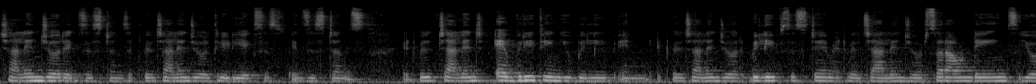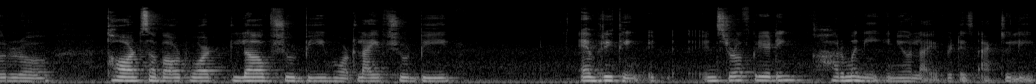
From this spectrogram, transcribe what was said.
challenge your existence. It will challenge your 3d existence. It will challenge everything you believe in. It will challenge your belief system. It will challenge your surroundings your uh, thoughts about what love should be what life should be everything. It, instead of creating harmony in your life it is actually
